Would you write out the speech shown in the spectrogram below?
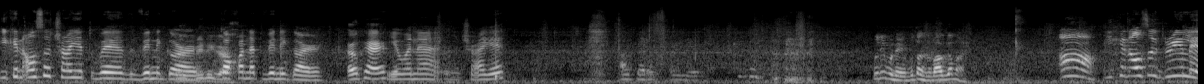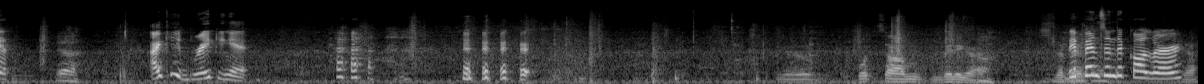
You can also try it with vinegar. With vinegar. Coconut vinegar. Okay. You wanna try it? I'll get it for you. Pwede mo na ibutang sa baga man. Oh, you can also grill it. Yeah. I keep breaking it. You put some vinegar. It's the best. Depends on the color. Yeah.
